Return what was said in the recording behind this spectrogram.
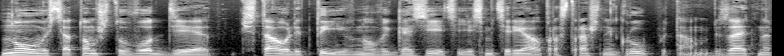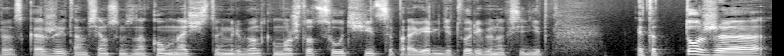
новость о том, что вот где читал ли ты в новой газете, есть материал про страшные группы, там обязательно расскажи там всем своим знакомым, иначе с твоим ребенком может что-то случиться, проверь, где твой ребенок сидит. Это тоже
